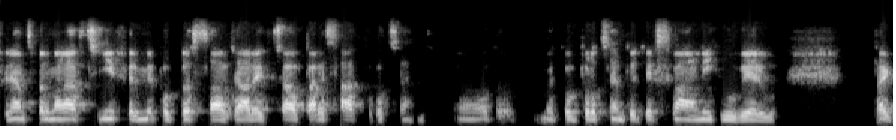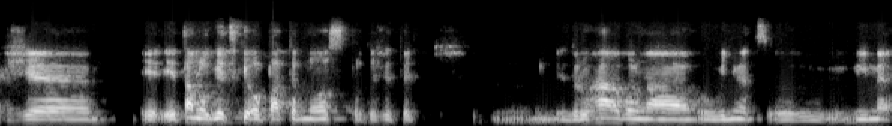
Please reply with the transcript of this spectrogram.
financovat malé a střední firmy poklesla v řádech třeba 50%, jo, to, jako procento těch schválných úvěrů. Takže je, je tam logicky opatrnost, protože teď druhá vlna, uvidíme, víme,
